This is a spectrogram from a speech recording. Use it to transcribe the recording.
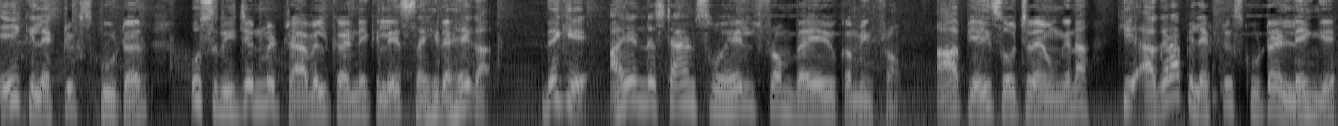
एक इलेक्ट्रिक स्कूटर उस रीजन में ट्रैवल करने के लिए सही रहेगा। देखिए I understand Sohail from where you coming from आप यही सोच रहे होंगे ना कि अगर आप इलेक्ट्रिक स्कूटर लेंगे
